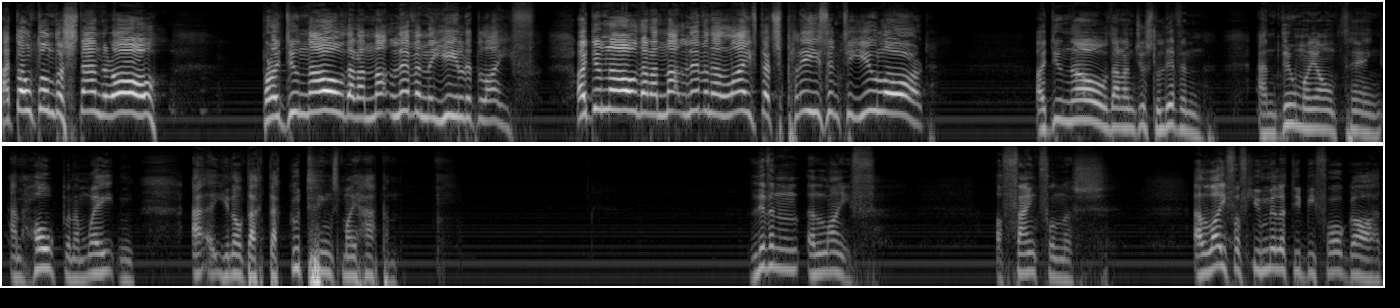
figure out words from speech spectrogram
I don't understand it all, but I do know that I'm not living the yielded life. I do know that I'm not living a life that's pleasing to you, Lord. I do know that I'm just living and doing my own thing and hoping and I'm waiting, uh, you know, that, that good things might happen. Living a life of thankfulness, a life of humility before God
